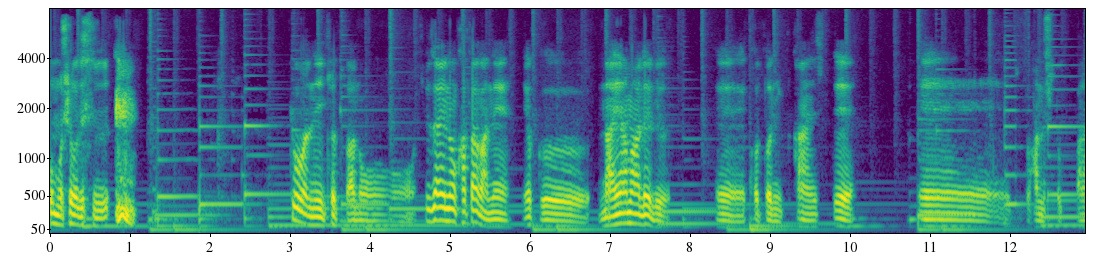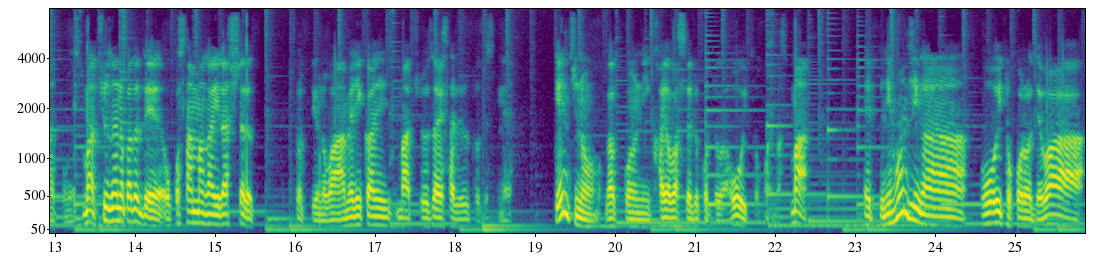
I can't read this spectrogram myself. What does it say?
うも、翔です。今日はね、ちょっとあの取材の方がね、よく悩まれる、えーことに関して、えーちょっと話しとこうかなと思います。まあ、駐在の方でお子様がいらっしゃる人っていうのは、アメリカに、まあ、駐在されるとですね、現地の学校に通わせることが多いと思います。まあ、えっと、日本人が多いところでは、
